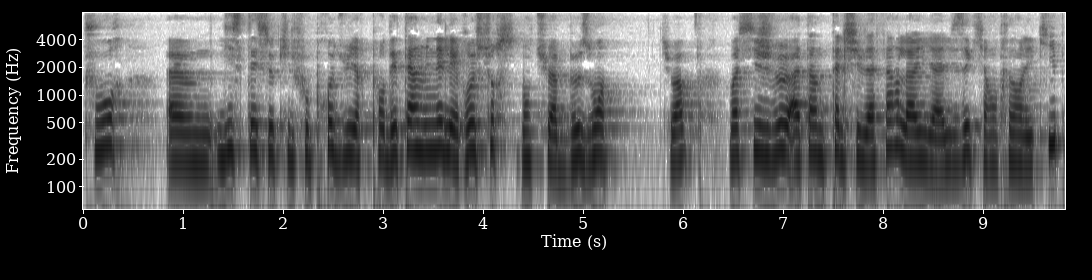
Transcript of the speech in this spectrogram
pour euh, lister ce qu'il faut produire, pour déterminer les ressources dont tu as besoin. Tu vois moi, si je veux atteindre tel chiffre d'affaires, là, il y a Alizé qui est rentrée dans l'équipe.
